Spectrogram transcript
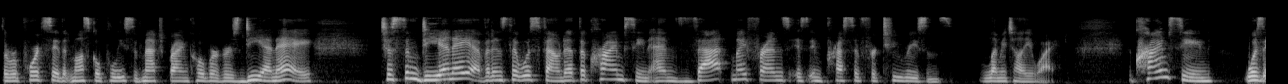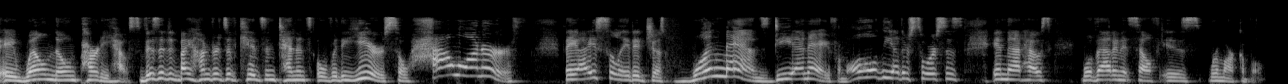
The reports say that Moscow police have matched Bryan Kohberger's DNA to some DNA evidence that was found at the crime scene. And that, my friends, is impressive for two reasons. Let me tell you why. The crime scene was a well known party house visited by hundreds of kids and tenants over the years. So, how on earth they isolated just one man's DNA from all the other sources in that house? Well, that in itself is remarkable.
